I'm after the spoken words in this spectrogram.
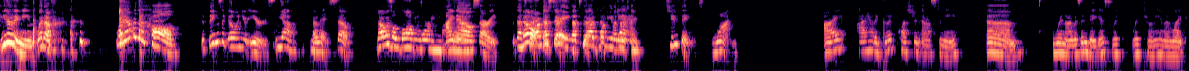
you know what I mean? Whatever, whatever they're called, the things that go in your ears. Yeah. Yeah. Okay, so That was a long warning. I way. know, sorry, but that's No, good. I'm That's just good. saying, That's good. had That's plenty of time. Two things. One, I I had a good question asked to me um when I was in Vegas with with Tony and I'm like,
